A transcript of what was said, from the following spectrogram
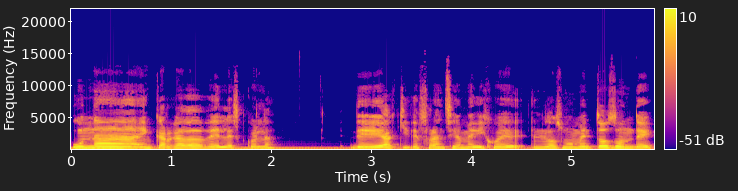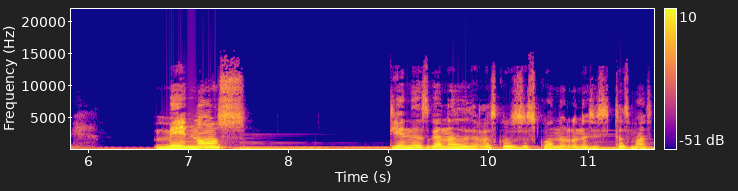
una encargada de la escuela de aquí de Francia me dijo eh, en los momentos donde menos tienes ganas de hacer las cosas es cuando lo necesitas más.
